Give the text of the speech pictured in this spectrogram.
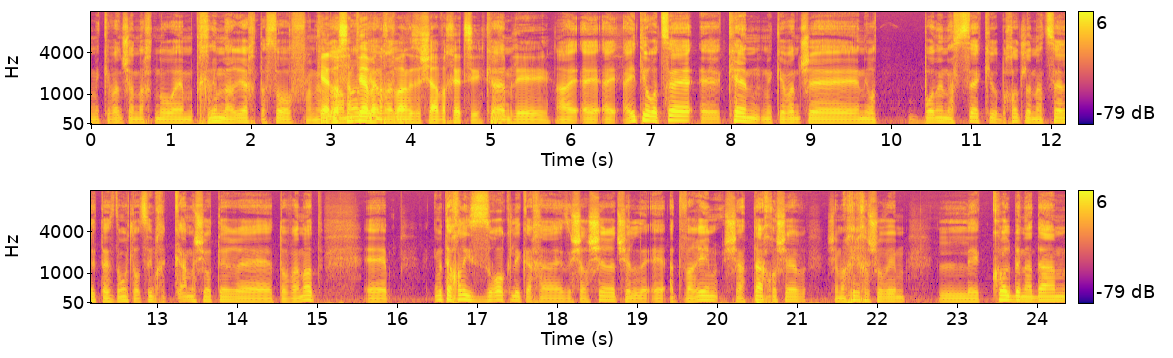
מכיוון שאנחנו אה, מתחילים להריח את הסוף. כן, עוד לא שמתי, אבל אנחנו כבר איזה שעה וחצי. כן. בלי... אה, אה, אה, הייתי רוצה, אה, כן, מכיוון שאני רוצה... בוא ננסה, כאילו, בכל זאת לנצל את ההזדמנות להוציא ממך כמה שיותר אה, תובנות. אה, אם אתה יכול לזרוק לי ככה איזה שרשרת של אה, הדברים שאתה חושב שהם הכי חשובים לכל בן אדם,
